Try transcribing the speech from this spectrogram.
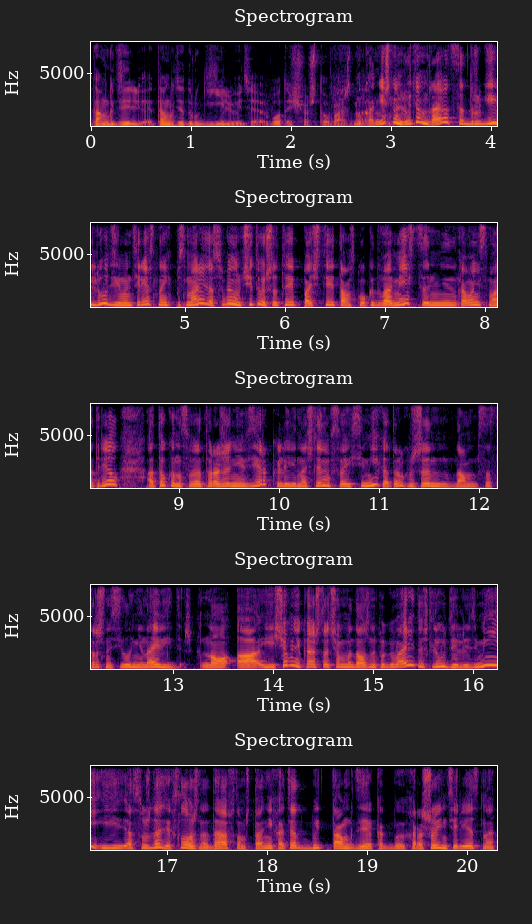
там, где, там, где другие люди. Вот еще что важно. Ну, конечно, людям нравятся другие люди, им интересно их посмотреть, особенно учитывая, что ты почти там сколько, два месяца ни на кого не смотрел, а только на свое отражение в зеркале и на членов своих семьи, которых уже там со страшной силой ненавидишь. Но а, еще, мне кажется, о чем мы должны поговорить, то есть люди людьми, и осуждать их сложно, да, в том, что они хотят быть там, где как бы хорошо, интересно,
